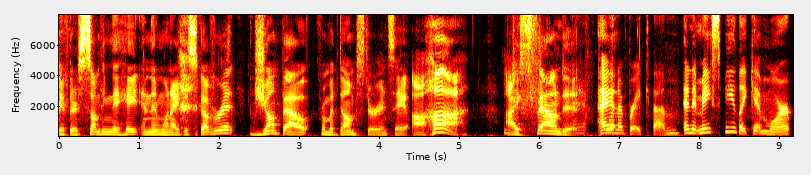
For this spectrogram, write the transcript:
if there's something they hate, and then when I discover it, jump out from a dumpster and say, "Aha! You I found it." I I- want to break them. And it makes me like get more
